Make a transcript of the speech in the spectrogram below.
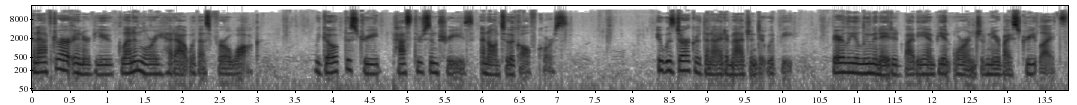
And after our interview, Glenn and Lori head out with us for a walk. We go up the street, pass through some trees, and onto the golf course. It was darker than I had imagined it would be, barely illuminated by the ambient orange of nearby streetlights.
